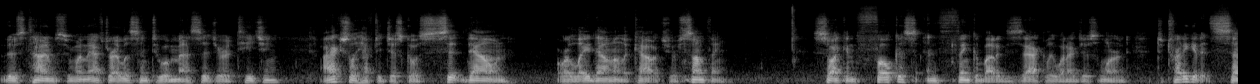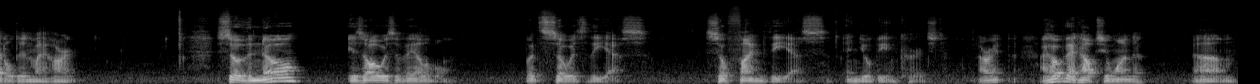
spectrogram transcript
there's times when after I listen to a message or a teaching, I actually have to just go sit down or lay down on the couch or something so I can focus and think about exactly what I just learned to try to get it settled in my heart. So the no is always available, but so is the yes. So find the yes, and you'll be encouraged. All right? I hope that helps you, Wanda. Um,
